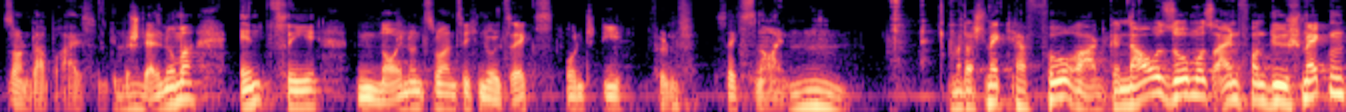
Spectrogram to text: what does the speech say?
Sonderpreis. Und die. Bestellnummer NC 2906 und die 569. Mhm. Das schmeckt hervorragend. Genau so muss ein Fondue schmecken.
